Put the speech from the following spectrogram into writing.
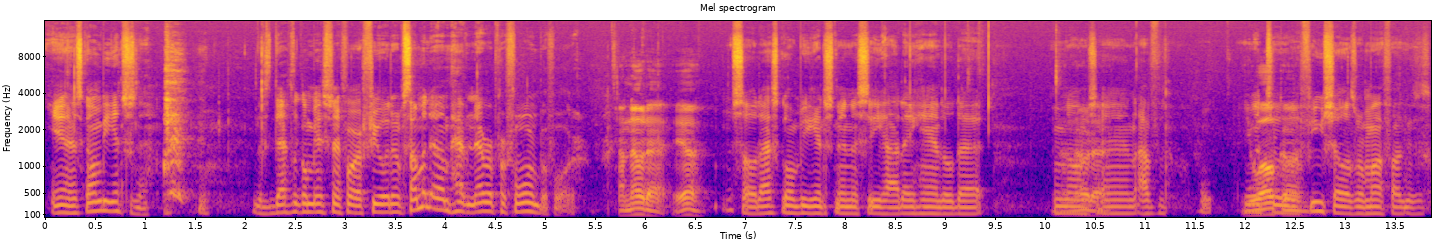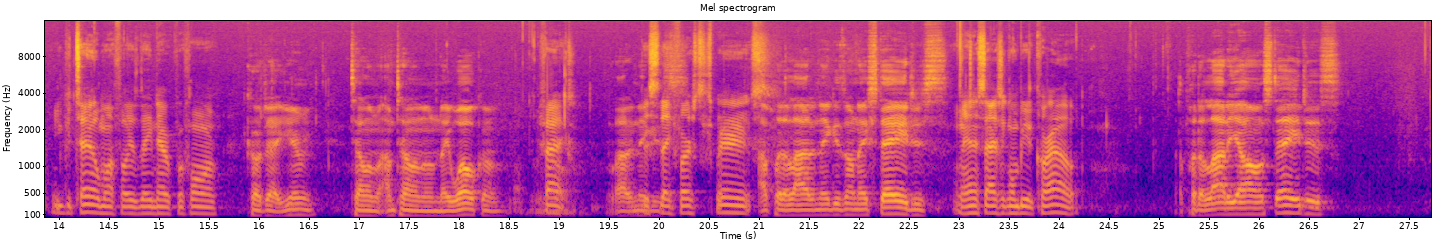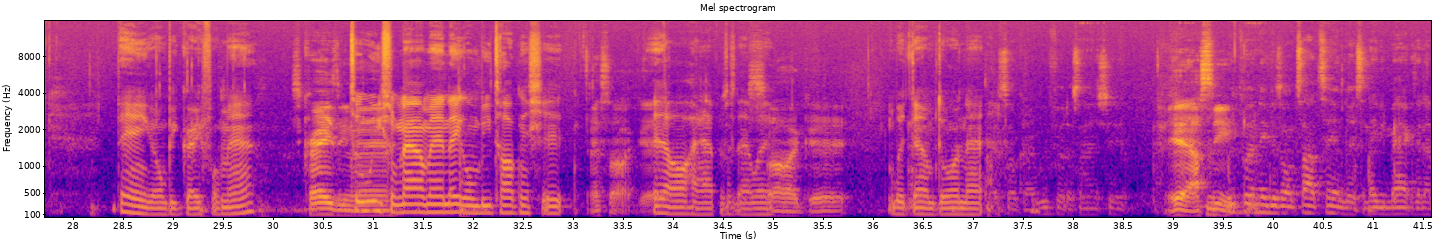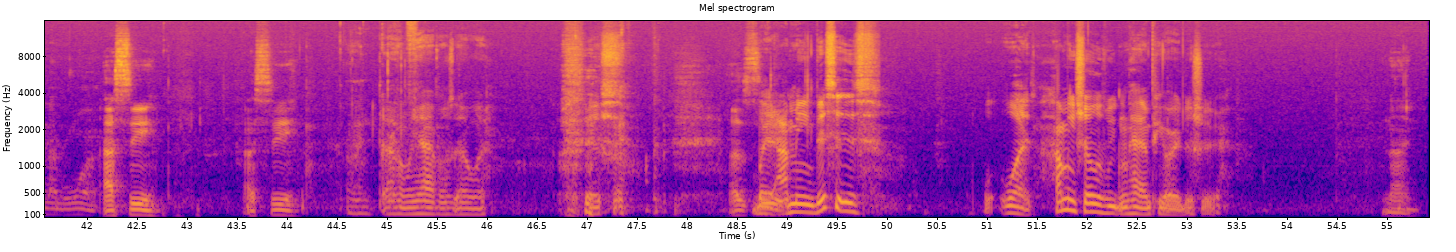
Yeah, it's gonna be interesting. it's definitely gonna be interesting for a few of them. Some of them have never performed before, I know that. Yeah. so that's gonna be interesting to see how they handle that. You know, know what that. I'm saying? I've You went to a few shows where motherfuckers, you could tell motherfuckers they never performed. Coach, you hear me? Tell them, I'm telling them they welcome. Facts. Know, a lot of niggas. This is their first experience, I put a lot of niggas on their stages. and it's actually gonna be a crowd. I put a lot of y'all on stages. They ain't gonna be grateful, man. It's crazy, Two man. weeks from now, man, they gonna be talking shit. That's all good. It all happens that It's way all good. with them doing that. That's okay. We feel the same shit. Yeah, I see. We put niggas on top ten lists and they be mad because they're not number one. I see. I see. It Definitely happens that way. It's- I see. but I mean, this is what? How many shows we done had in Peoria this year? Nine.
